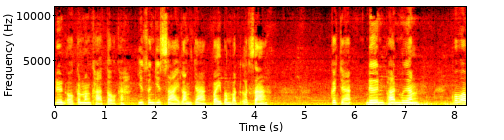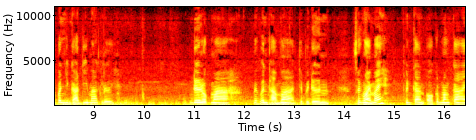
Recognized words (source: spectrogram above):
เดินออกกำลังขาต่อค่ะ ยืดเส้นยืดสายหลังจากไปบำบัดรักษา ก็จะเดินผ่านเมือง เพราะว่าบรรยากาศดีมากเลย เดินออกมา ไม่ควรถามว่าจะไปเดินสักหน่อยไหม เป็นการออกกำลังกาย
